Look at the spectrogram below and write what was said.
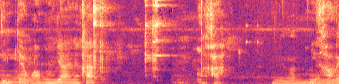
จิ้มแจ่วของคุณยายนะคะนะคะเนื้อนี่เน้นค่ะเน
